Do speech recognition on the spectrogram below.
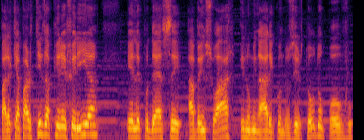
para que a partir da periferia ele pudesse abençoar, iluminar e conduzir todo o povo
